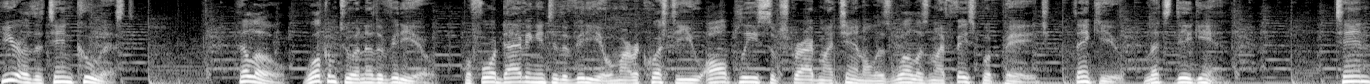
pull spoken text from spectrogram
Here are the 10 coolest. Hello, welcome to another video. Before diving into the video, my request to you all please subscribe my channel as well as my Facebook page. Thank you. Let's dig in. 10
